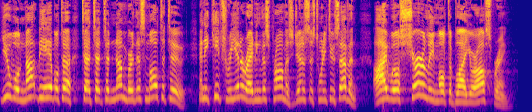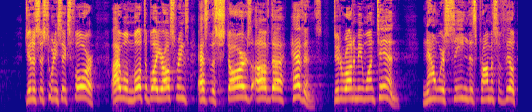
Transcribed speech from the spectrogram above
you will not be able to, to, to, to number this multitude. And he keeps reiterating this promise. Genesis 22, 7. I will surely multiply your offspring. Genesis 26, 4. I will multiply your offsprings as the stars of the heavens. Deuteronomy 110. Now we're seeing this promise fulfilled.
